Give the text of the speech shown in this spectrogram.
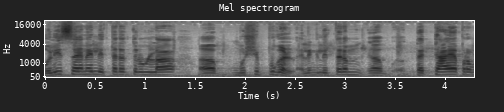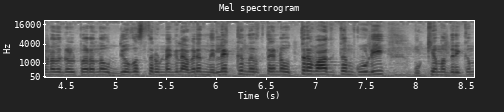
പോലീസ് സേനയിൽ ഇത്തരത്തിലുള്ള മുഷിപ്പുകൾ അല്ലെങ്കിൽ ഇത്തരം തെറ്റായ പ്രവണതകൾ പിറന്ന ഉദ്യോഗസ്ഥരുണ്ടെങ്കിൽ അവരെ നിലയ്ക്ക് നിർത്തേണ്ട ഉത്തരവാദിത്തം കൂടി മുഖ്യമന്ത്രിക്കും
